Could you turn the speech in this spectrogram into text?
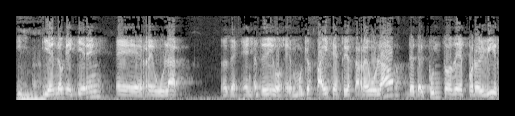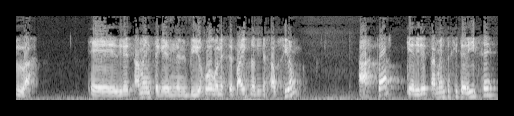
Y, es lo que quieren eh, regular. Entonces, ya te digo, en muchos países esto ya está regulado desde el punto de prohibirla eh, directamente que en el videojuego en ese país no tienes esa opción, hasta que directamente si te dice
